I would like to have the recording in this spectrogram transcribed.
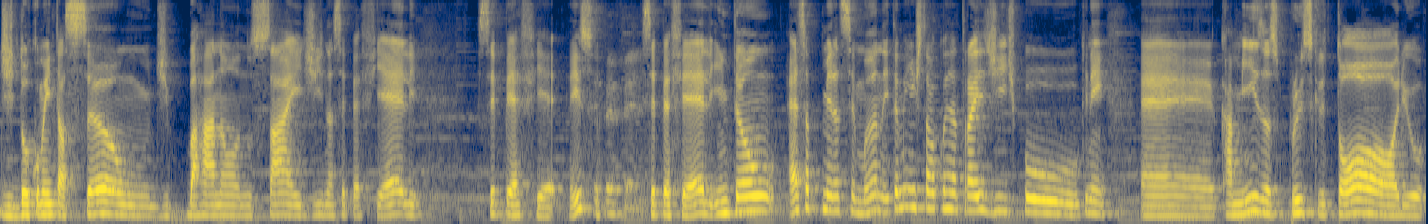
de documentação, de barrar no, no site, ir na CPFL. CPFL, é isso? CPFL. Então, essa primeira semana, e também a gente tava correndo atrás de, tipo, que nem é, camisas pro escritório.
